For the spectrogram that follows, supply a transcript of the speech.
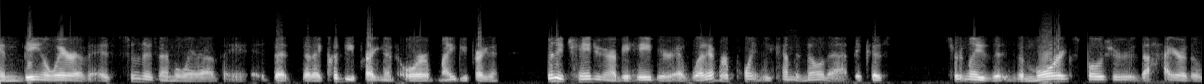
and being aware of as soon as I'm aware of that that I could be pregnant or might be pregnant, really changing our behavior at whatever point we come to know that, because certainly the, the more exposure, the higher the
